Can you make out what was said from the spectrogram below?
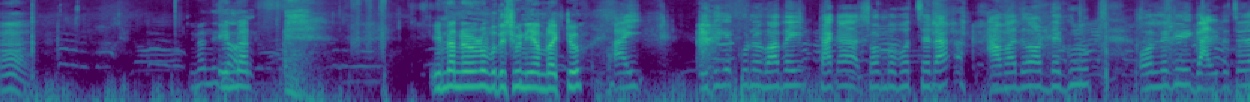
হ্যাঁ। ইমরান ইমরানের অনুভূতি শুনি আমরা একটু। ভাই এদিকে কোনোভাবেই থাকা সম্ভব হচ্ছে না। আমাদের অর্ধেক গ্রুপ অলরেডি গাড়িতে চলে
